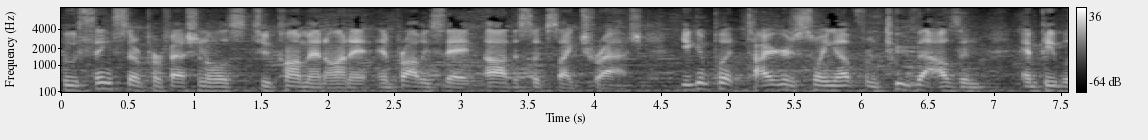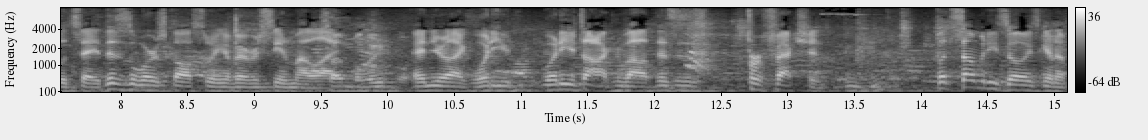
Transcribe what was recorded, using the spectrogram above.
who thinks they're professionals to comment on it and probably say, "Ah, this looks like trash." You can put Tiger's swing up from 2000, and people would say, "This is the worst golf swing I've ever seen in my life." unbelievable. And you're like, "What are you? What are you talking about? This is perfection." But somebody's always gonna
